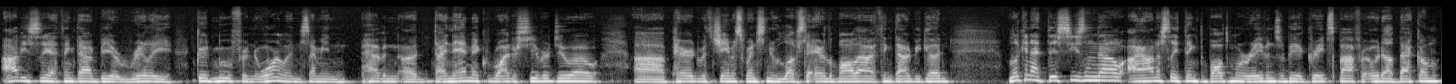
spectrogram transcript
obviously, I think that would be a really good move for New Orleans. I mean, having a dynamic wide receiver duo uh, paired with Jameis Winston, who loves to air the ball out, I think that would be good. Looking at this season, though, I honestly think the Baltimore Ravens would be a great spot for Odell Beckham.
